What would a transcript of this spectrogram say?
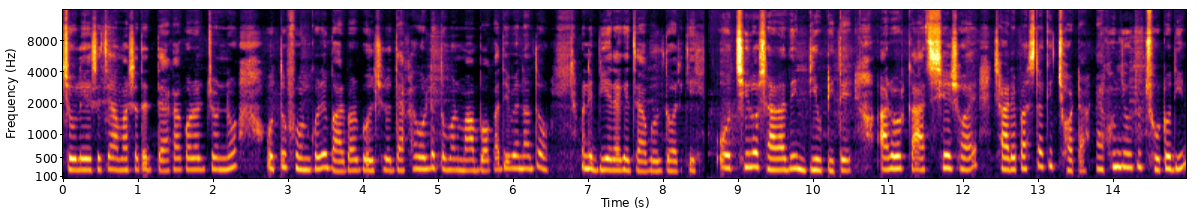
চলে এসেছে আমার সাথে দেখা করার জন্য। ও তো ফোন করে বারবার বলছিল, দেখা করলে তোমার মা বকা দিবে না তো? মানে বিয়ের আগে যা বলতো আর কি। ও ছিল সারাদিন ডিউটিতে আর ওর কাজ শেষ হয় সাড়ে পাঁচটা কি ছটা। এখন যেহেতু ছোটো দিন,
